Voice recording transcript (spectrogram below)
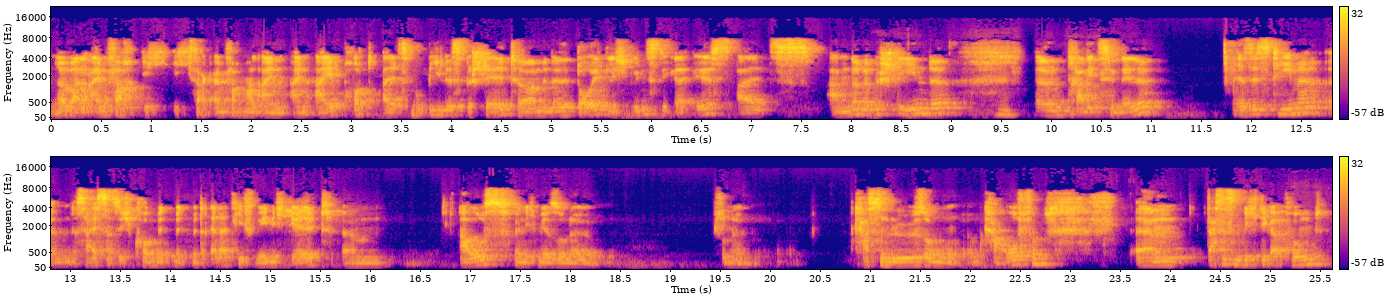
ne, weil einfach, ich, ich sage einfach mal, ein, ein iPod als mobiles Bestellterminal deutlich günstiger ist als andere bestehende ähm, traditionelle Systeme. Ähm, das heißt also, ich komme mit, mit, mit relativ wenig Geld ähm, aus, wenn ich mir so eine, so eine Kassenlösung ähm, kaufe. Ähm, das ist ein wichtiger Punkt.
